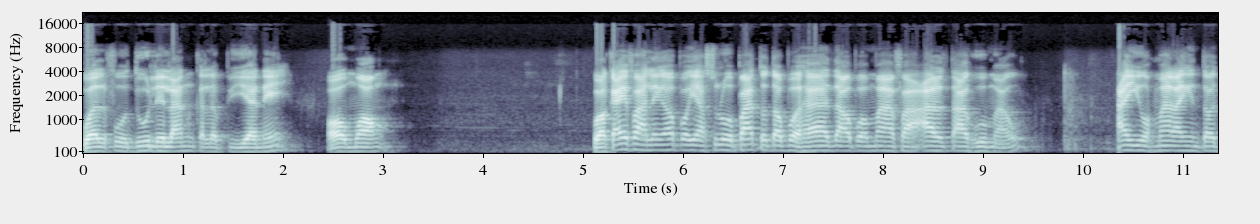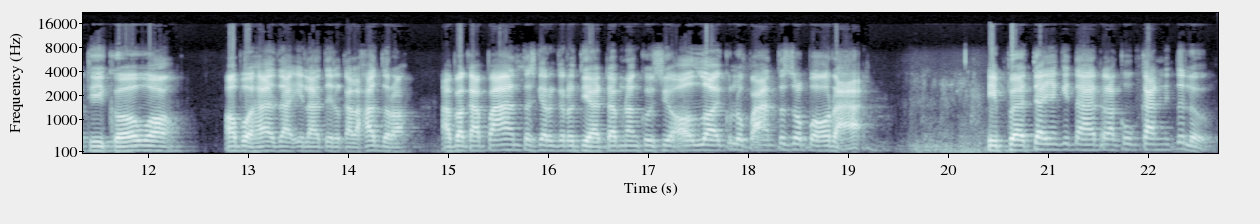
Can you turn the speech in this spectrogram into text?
Wal fudulilan kelebihane omong Wa kaifa li apa yaslu patut apa hadza apa ma fa'al tahu mau? Ayuh malangin to digawa apa hadza ilatil kal hadrah? Apakah pantas kira-kira dihadap nang Gusti Allah? Iku lho pantas apa ora? Ibadah yang kita lakukan itu loh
